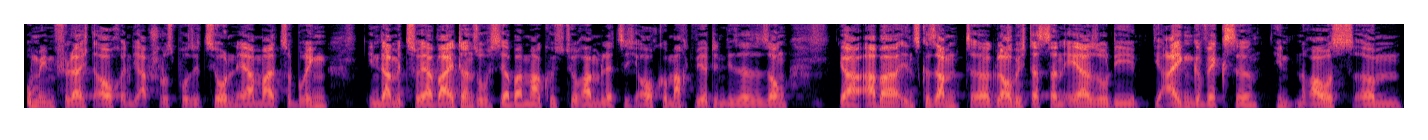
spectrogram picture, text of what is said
um ihn vielleicht auch in die Abschlussposition eher mal zu bringen, ihn damit zu erweitern, so wie es ja bei Markus Thuram letztlich auch gemacht wird in dieser Saison. Ja, aber insgesamt äh, glaube ich, dass dann eher so die, die Eigengewächse hinten raus ähm,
